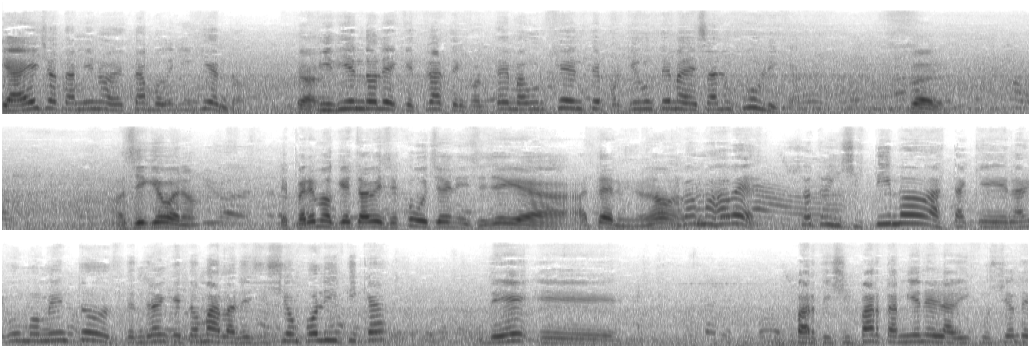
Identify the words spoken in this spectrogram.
Y a ella también nos estamos dirigiendo, pidiéndole que traten con temas urgentes porque es un tema de salud pública. Claro. Así que bueno, esperemos que esta vez escuchen y se llegue a, término, ¿no? Vamos a ver, nosotros insistimos hasta que en algún momento tendrán que tomar la decisión política de eh, participar también en la discusión de,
